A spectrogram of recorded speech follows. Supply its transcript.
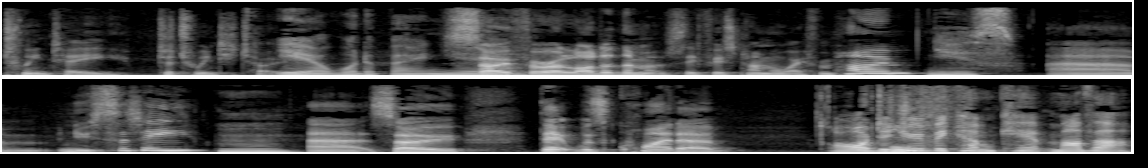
twenty to twenty-two. yeah, would have been. Yeah. So for a lot of them, it was their first time away from home, yes. um, new city. Uh, so that was quite a. Oh, a did you become camp mother?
